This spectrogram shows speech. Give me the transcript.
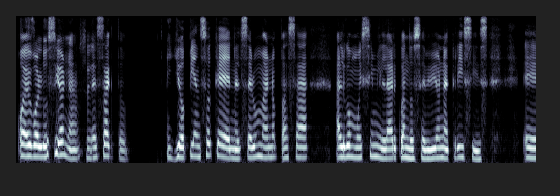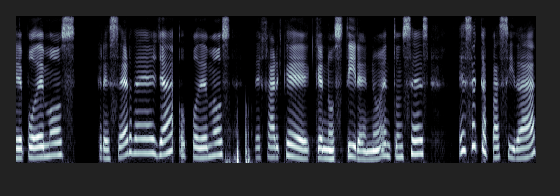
o evoluciona, exacto. Yo pienso que en el ser humano pasa algo muy similar cuando se vive una crisis. Eh, podemos crecer de ella o podemos dejar que, que nos tire, ¿no? Entonces, esa capacidad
